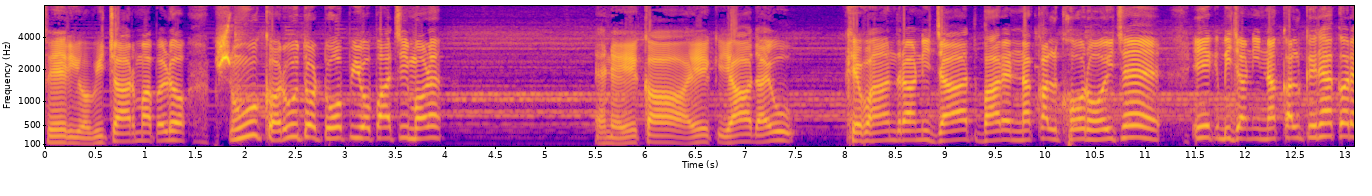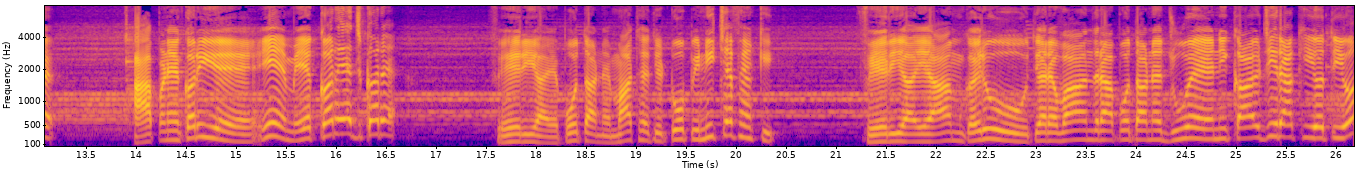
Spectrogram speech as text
ફેરિયો. વિચારમાં પડ્યો, શું કરું તો ટોપીઓ પાછી મળે? એને એકા એક યાદ આવ્યું કે વાંદરાની જાત ભારે નકલખોર હોય છે. એકબીજાની નકલ કર્યા કરે. આપણે કરીએ, એમ એ કરે જ કરે. ફેરિયાએ પોતાને માથેથી ટોપી નીચે ફેંકી. ફેરિયાએ આમ કર્યું, ત્યારે વાંદરા પોતાને જુએ એની કાળજી રાખી હતી, હો.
